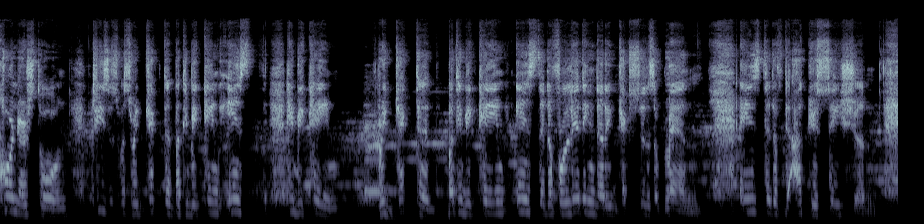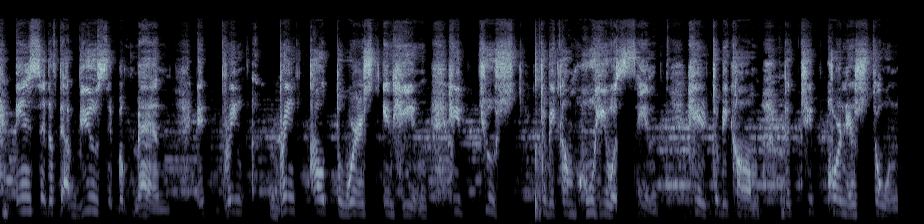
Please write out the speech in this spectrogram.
cornerstone. Jesus was rejected, but he became he became rejected, but he became instead of letting the rejections of men, instead of the accusation, instead of the abusive of man, it bring bring out the worst in him. He chose to become who he was sent here to become the chief cornerstone.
